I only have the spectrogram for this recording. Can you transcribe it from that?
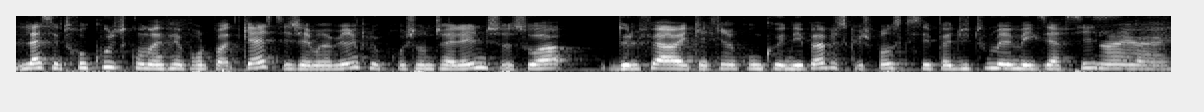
là, c'est trop cool ce qu'on a fait pour le podcast, et j'aimerais bien que le prochain challenge, ce soit de le faire avec quelqu'un qu'on connaît pas, parce que je pense que c'est pas du tout le même exercice Ouais, ouais.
